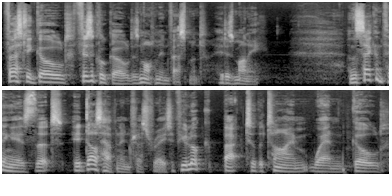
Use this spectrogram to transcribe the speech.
Firstly, gold, physical gold, is not an investment; it is money. And the second thing is that it does have an interest rate. If you look back to the time when gold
